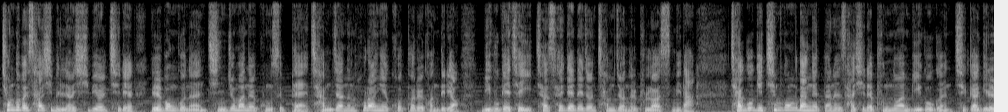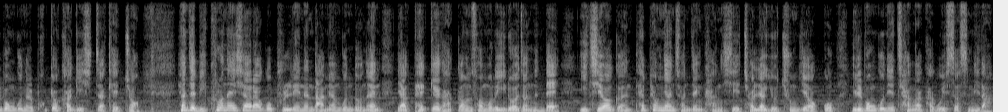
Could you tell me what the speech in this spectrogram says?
1941년 12월 7일 일본군은 진주만을 공습해 잠자는 호랑이의 코터를 건드려 미국의 제2차 세계대전 참전을 불러왔습니다. 자국이 침공당했다는 사실에 분노한 미국은 즉각 일본군을 폭격하기 시작했죠. 현재 미크로네시아라고 불리는 남양군도는 약 100개 가까운 섬으로 이루어졌는데 이 지역은 태평양 전쟁 당시 전략 요충지였고 일본군이 장악하고 있었습니다.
